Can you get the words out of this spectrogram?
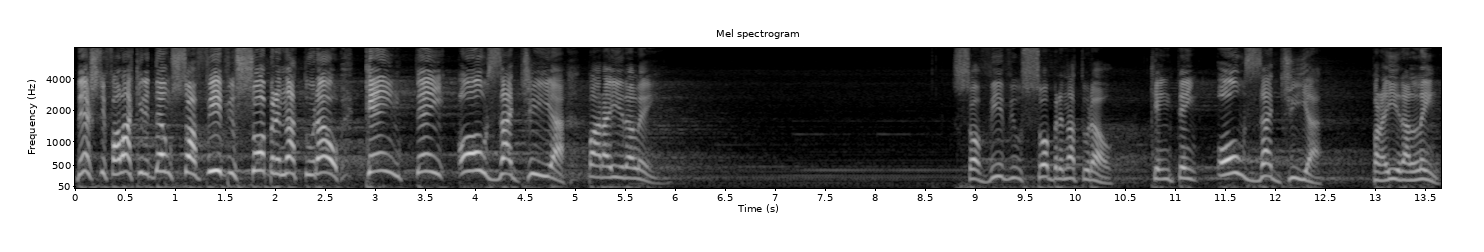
Deixa eu te falar, queridão, só vive o sobrenatural quem tem ousadia para ir além. Só vive o sobrenatural quem tem ousadia para ir além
